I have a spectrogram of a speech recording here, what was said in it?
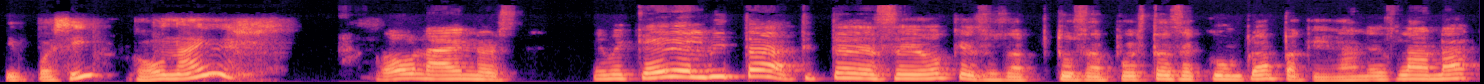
Y pues sí, Go Niners. Go Niners. Y me quedé Elvita, a ti te deseo que tus apuestas se cumplan para que ganes lana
